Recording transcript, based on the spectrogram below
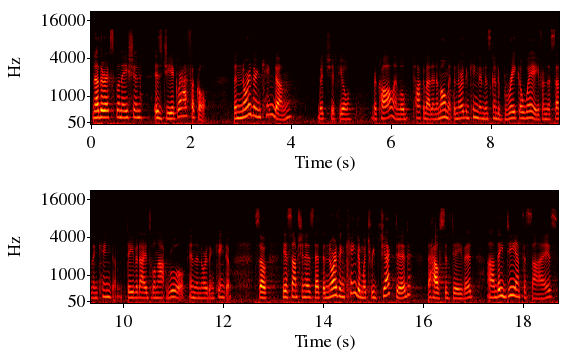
Another explanation is geographical. The northern kingdom, which, if you'll recall, and we'll talk about in a moment, the northern kingdom is going to break away from the southern kingdom. Davidites will not rule in the northern kingdom. So the assumption is that the northern kingdom, which rejected the House of David. Um, they de emphasize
